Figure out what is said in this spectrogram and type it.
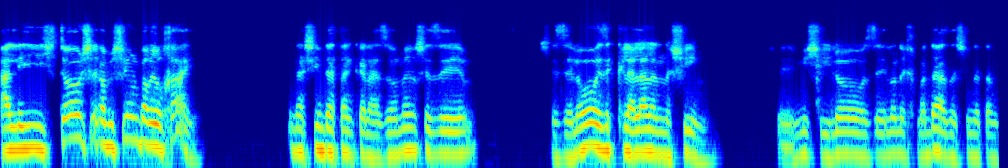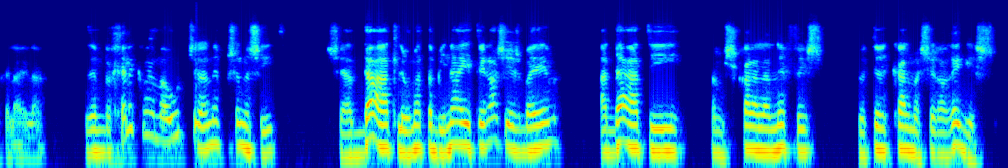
על אשתו של רבי שמעון בר יוחאי. נשים דעתן קלה. זה אומר שזה, שזה לא איזה קללה לנשים, שמישהי לא, זה לא נחמדה, אז נשים דעתן קלה, אלא זה חלק מהמהות של הנפש הנשית, שהדעת, לעומת הבינה היתרה שיש בהם, הדעת היא המשקל על הנפש יותר קל מאשר הרגש.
